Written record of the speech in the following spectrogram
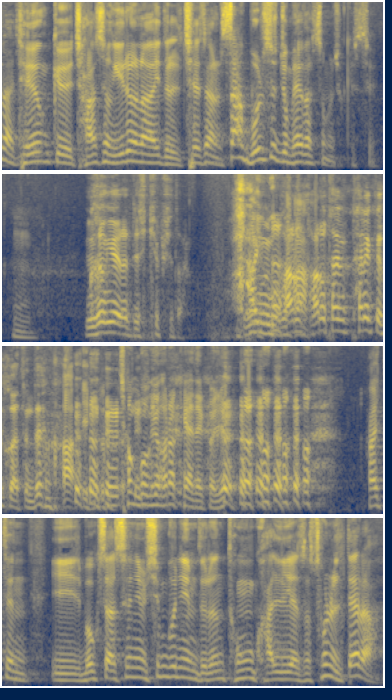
나지. 대형교회 자성 이런 아이들 재산을 싹 몰수 좀 해갔으면 좋겠어요. 윤석열한테 시킵시다. 아, 이거 바로 아. 바로 탄, 탄핵될 것 같은데. 아, 이거. 천국이 허락해야 될걸요? 하여튼 이 목사 스님 신부님들은 돈 관리에서 손을 떼라.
